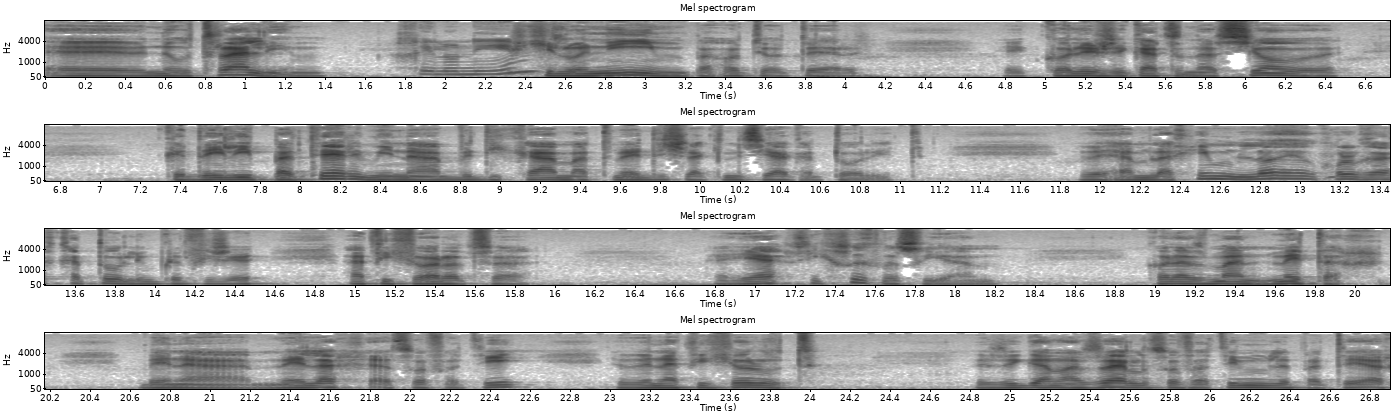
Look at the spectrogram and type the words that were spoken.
אה, ניאוטרליים, חילוניים? חילוניים פחות או יותר, אה, קולג' דקת נציון, כדי להיפטר מן הבדיקה המתמדת של הכנסייה הקתולית. והמלכים לא היו כל כך קתולים כפי שהאפיפיור רצה. היה סכסוך מסוים, כל הזמן מתח בין המלך הצרפתי לבין האפיפיורות. וזה גם עזר לצרפתים לפתח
